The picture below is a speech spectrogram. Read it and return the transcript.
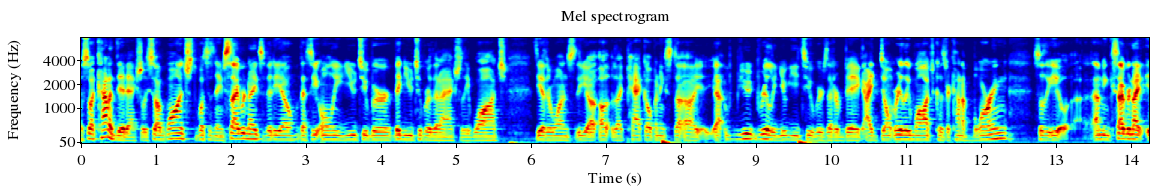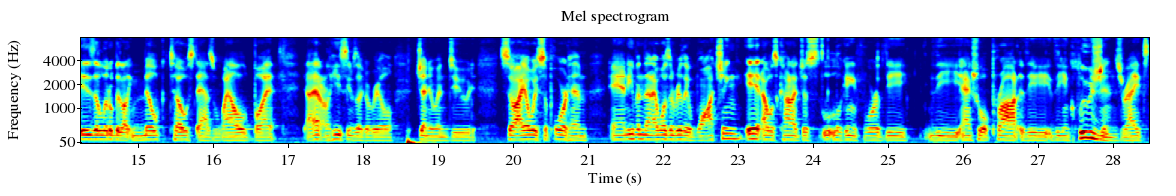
so I kind of did actually. So I watched what's his name Cyber Knight's video. That's the only YouTuber, big YouTuber that I actually watch. The other ones, the uh, uh like pack opening stuff, uh, really Yugi YouTubers that are big, I don't really watch because they're kind of boring. So the, I mean, Cyber Knight is a little bit like milk toast as well, but I don't know. He seems like a real genuine dude. So I always support him and even then I wasn't really watching it. I was kind of just looking for the the actual prod, the the inclusions, right?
